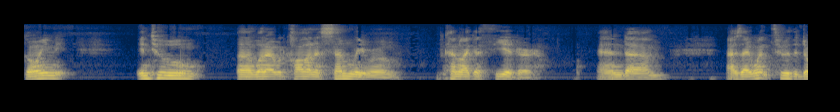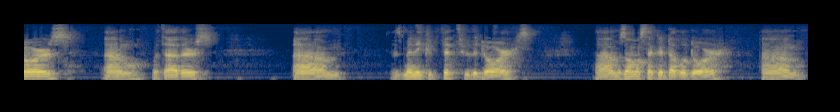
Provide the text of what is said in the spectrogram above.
going into uh, what I would call an assembly room, kind of like a theater. And um, as I went through the doors um, with others, um, as many could fit through the doors, um, it was almost like a double door. Um,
